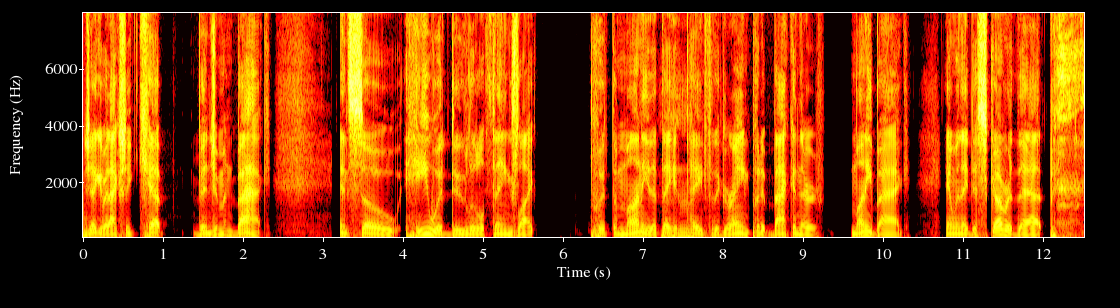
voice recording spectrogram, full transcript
Jacob had actually kept Benjamin back, and so he would do little things like put the money that they Mhm. had paid for the grain, put it back in their money bag, and when they discovered that.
